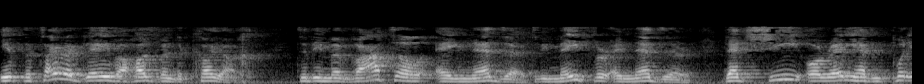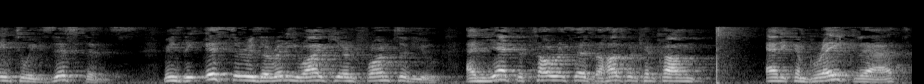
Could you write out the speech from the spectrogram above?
if the Torah gave a husband the koyach, to be mevatel a neder, to be made for a neder, that she already has put into existence, means the Isser is already right here in front of you, and yet the Torah says the husband can come and he can break that.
